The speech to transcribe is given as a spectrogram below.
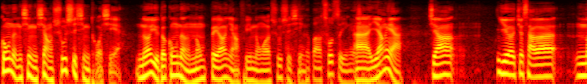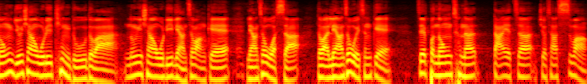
功能性向舒适性妥协。侬要有的功能，侬必要浪费侬个舒适性搿。帮车子应该啊，一样个呀，像伊个叫啥个，侬又想屋里厅大对伐？侬又想屋里两只房间、两只卧室对伐？两只卫生间，再拨侬出那带一只叫啥书房，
